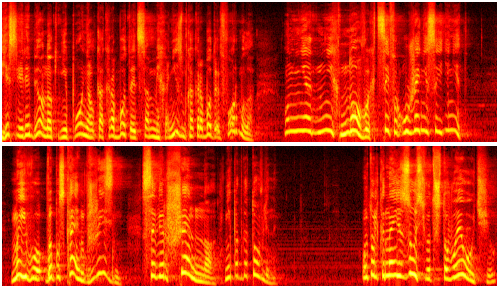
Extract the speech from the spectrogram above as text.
Если ребенок не понял, как работает сам механизм, как работает формула, он ни одних новых цифр уже не соединит. Мы его выпускаем в жизнь совершенно неподготовленным. Он только наизусть вот что выучил,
